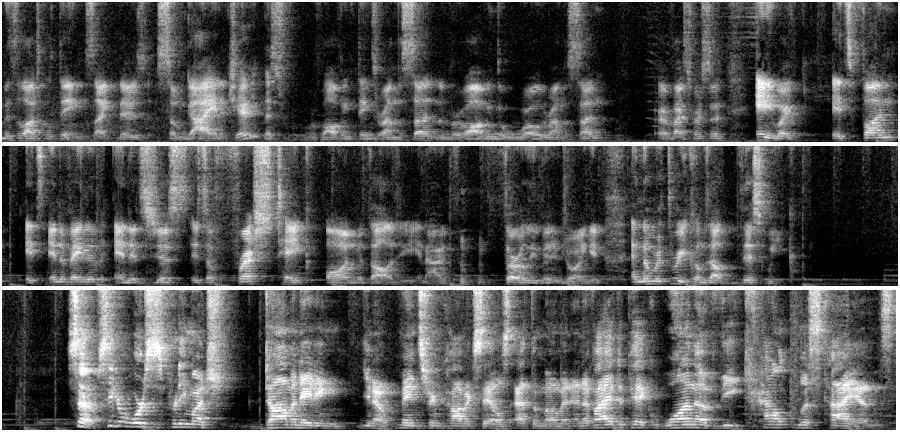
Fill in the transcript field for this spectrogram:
mythological things. Like there's some guy in a chariot that's revolving things around the sun, revolving the world around the sun, or vice versa. Anyway, it's fun, it's innovative, and it's just it's a fresh take on mythology, and I've thoroughly been enjoying it. And number three comes out this week. So, Secret Wars is pretty much dominating, you know, mainstream comic sales at the moment. And if I had to pick one of the countless tie-ins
